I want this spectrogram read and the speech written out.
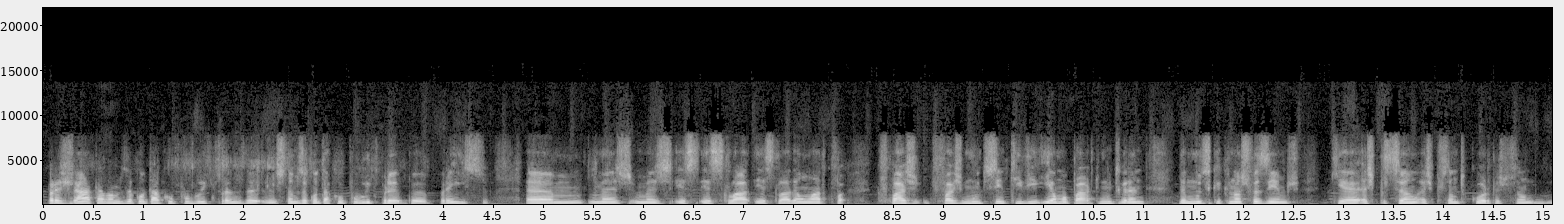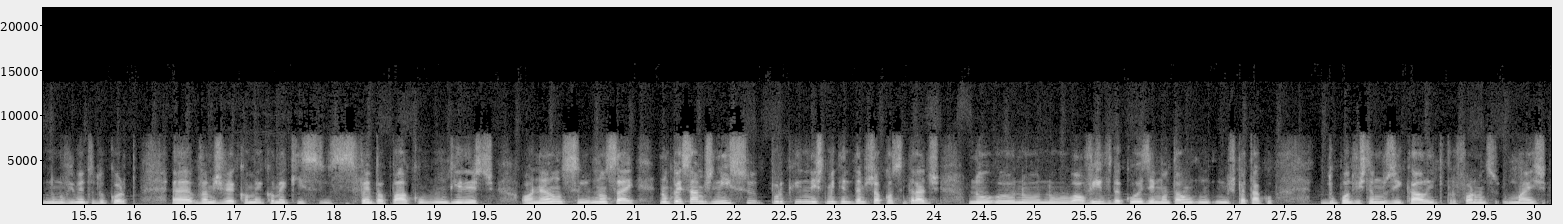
para já estávamos a contar com o público, para nos, estamos a contar com o público para, para, para isso. Um, mas mas esse, esse, lado, esse lado é um lado que, fa, que, faz, que faz muito sentido e é uma parte muito grande da música que nós fazemos, que é a expressão, a expressão do corpo, a expressão no movimento do corpo. Uh, vamos ver como é, como é que isso se vem para palco um dia destes ou não, se, não sei. Não pensámos nisso porque neste momento estamos só concentrados no, no, no ao vivo da coisa, em montar um, um espetáculo do ponto de vista musical e de performance o mais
